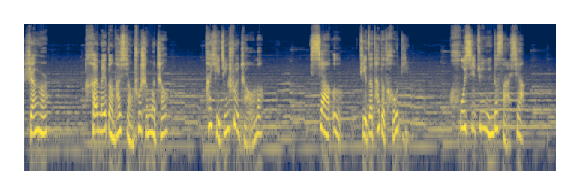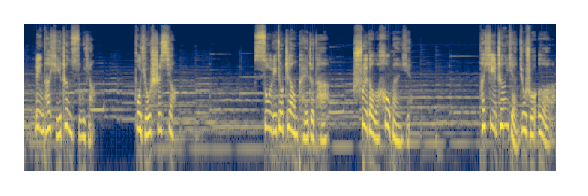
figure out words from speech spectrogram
然而，还没等他想出什么招，他已经睡着了，下颚抵在他的头顶，呼吸均匀的洒下，令他一阵酥痒，不由失笑。苏黎就这样陪着他，睡到了后半夜。他一睁眼就说饿了，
